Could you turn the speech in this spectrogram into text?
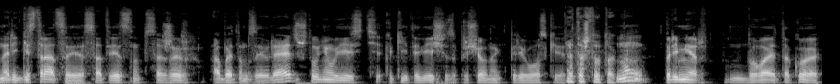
На регистрации, соответственно, пассажир об этом заявляет, что у него есть какие-то вещи, запрещенные к перевозке. Это что такое? Ну, пример, бывает такое,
